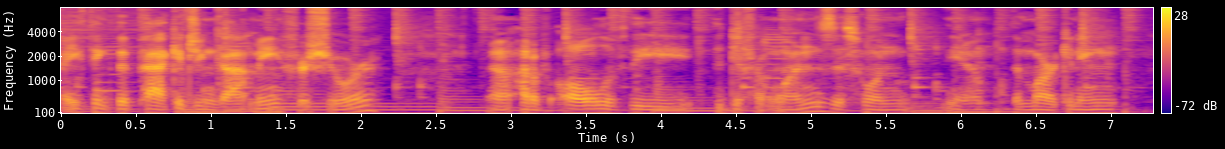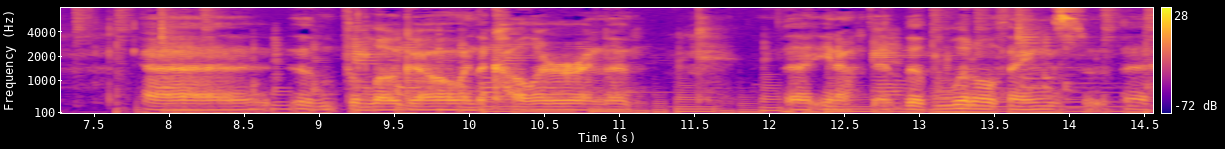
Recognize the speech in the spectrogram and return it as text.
I think the packaging got me for sure uh, out of all of the the different ones. This one, you know, the marketing, uh, the, the logo and the color and the the you know the, the little things, the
